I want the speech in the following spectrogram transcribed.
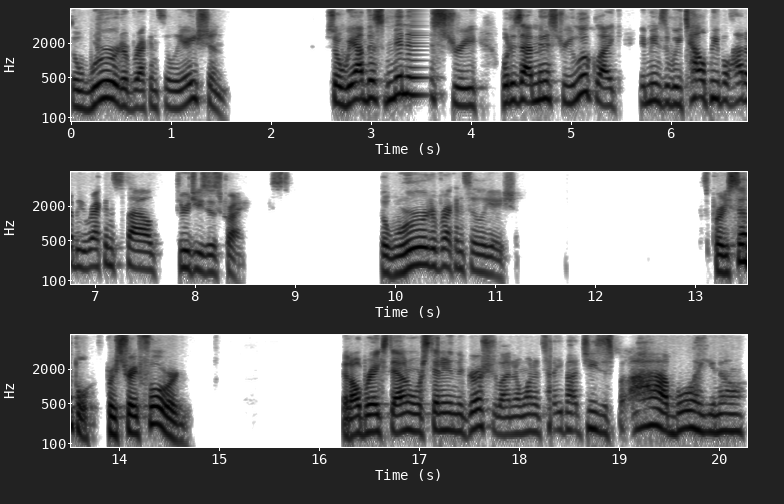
the word of reconciliation. So we have this ministry. What does that ministry look like? It means that we tell people how to be reconciled through Jesus Christ. The word of reconciliation. It's pretty simple, pretty straightforward. It all breaks down when we're standing in the grocery line. I want to tell you about Jesus, but ah, boy, you know,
